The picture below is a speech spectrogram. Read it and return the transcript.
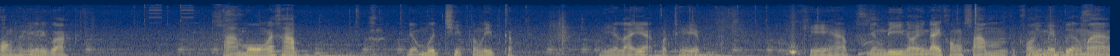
กล่องแถวนี้ดีกว่าสามโมงแล้วครับ เดี๋ยวมืดฉิบต้องรีบกลับ นี่อะไรอะก็เทป โอเคครับ ยังดีหน่อยยังได้ของซ้ำของยังไม่เปลืองมาก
